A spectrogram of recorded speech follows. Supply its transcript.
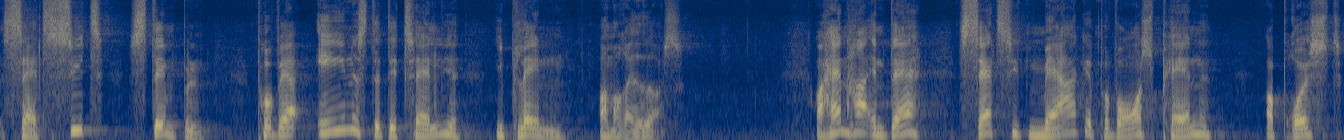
sat sit stempel på hver eneste detalje i planen om at redde os. Og han har endda sat sit mærke på vores pande og bryst,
